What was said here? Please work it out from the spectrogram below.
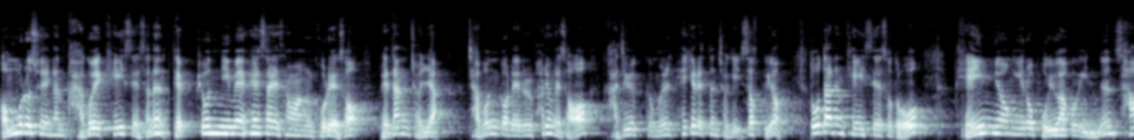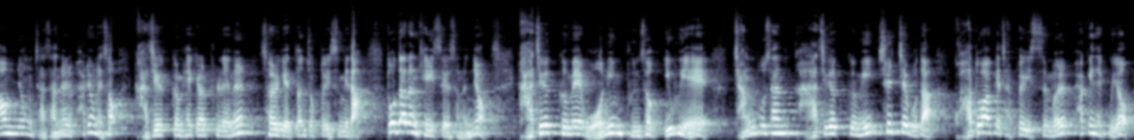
업무를 수행한 과거의 케이스에서는 대표님의 회사의 상황을 고려해서 배당 전략, 자본 거래를 활용해서 가지급금을 해결했던 적이 있었고요. 또 다른 케이스에서도 개인 명의로 보유하고 있는 사업용 자산을 활용해서 가지급금 해결 플랜을 설계했던 적도 있습니다. 또 다른 케이스에서는요, 가지급금의 원인 분석 이후에 장부산 가지급금이 실제보다 과도하게 잡혀 있음을 확인했고요.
